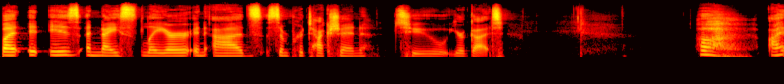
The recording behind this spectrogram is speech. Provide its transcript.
but it is a nice layer and adds some protection to your gut. Oh, I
